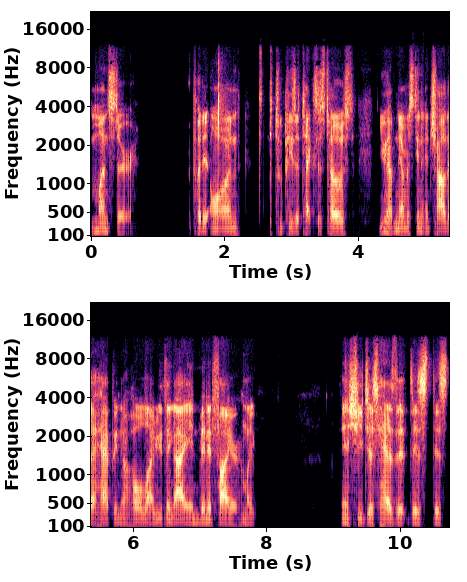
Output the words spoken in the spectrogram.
Munster. Put it on two pieces of Texas toast. You have never seen a child that happy in their whole life. You think I invented fire? I'm like, and she just has it this this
